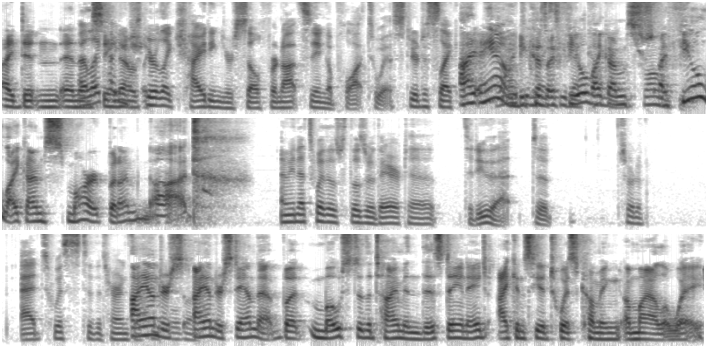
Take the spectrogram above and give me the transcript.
I didn't and I then like seeing how that I you, was like, you're like chiding yourself for not seeing a plot twist. You're just like I am because I see feel like? I'm I feel like I'm smart, but I'm not. I mean, that's why those those are there to to do that to sort of add twists to the turns. I. I understand that, but most of the time in this day and age, I can see a twist coming a mile away,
